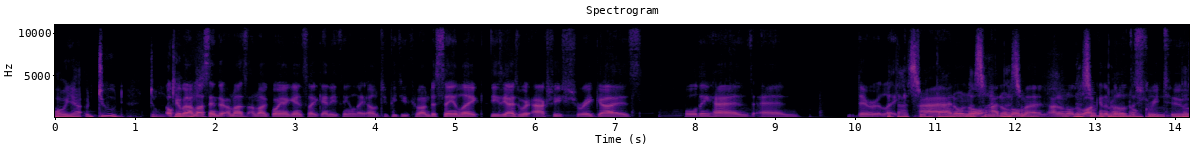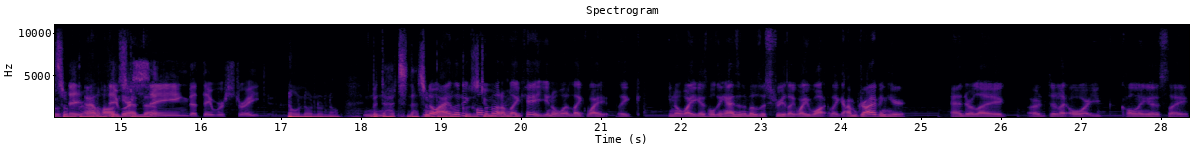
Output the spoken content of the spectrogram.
oh yeah dude don't Okay, get but I'm not saying that I'm not I'm not going against like anything like LGBTQ. I'm just saying like these guys were actually straight guys holding hands and they were like that's what I, I don't know. that's what- I don't know, that's what- man. I don't know. They're that's what walking in the middle of the street too. that's what They, brown they were that. saying that they were straight. no no no no but mm, that's that's what no, I brown literally uncles called do, them out. I'm like, hey, you know what? Like, why? Like, you know, why you guys holding hands in the middle of the street? Like, why you walk? Like, I'm driving here, and they're like, or they're like, oh, are you calling us? Like,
